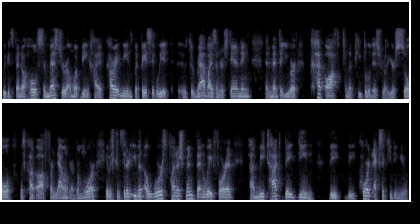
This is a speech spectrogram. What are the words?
We could spend a whole semester on what being chayav karet means, but basically it, it, was the rabbi's understanding that it meant that you were cut off from the people of Israel. Your soul was cut off for now and forevermore. It was considered even a worse punishment than, wait for it, uh, mitat beit din, the, the court executing you.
